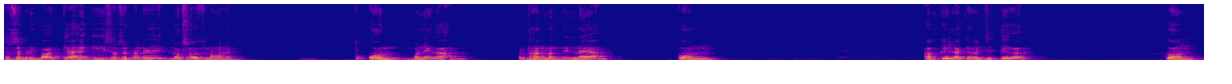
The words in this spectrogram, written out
सबसे बड़ी बात क्या है कि सबसे पहले लोकसभा चुनाव है। तो कौन बनेगा? प्रधानमंत्री नया कौन? आपके इलाके में जीतेगा? कौन?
